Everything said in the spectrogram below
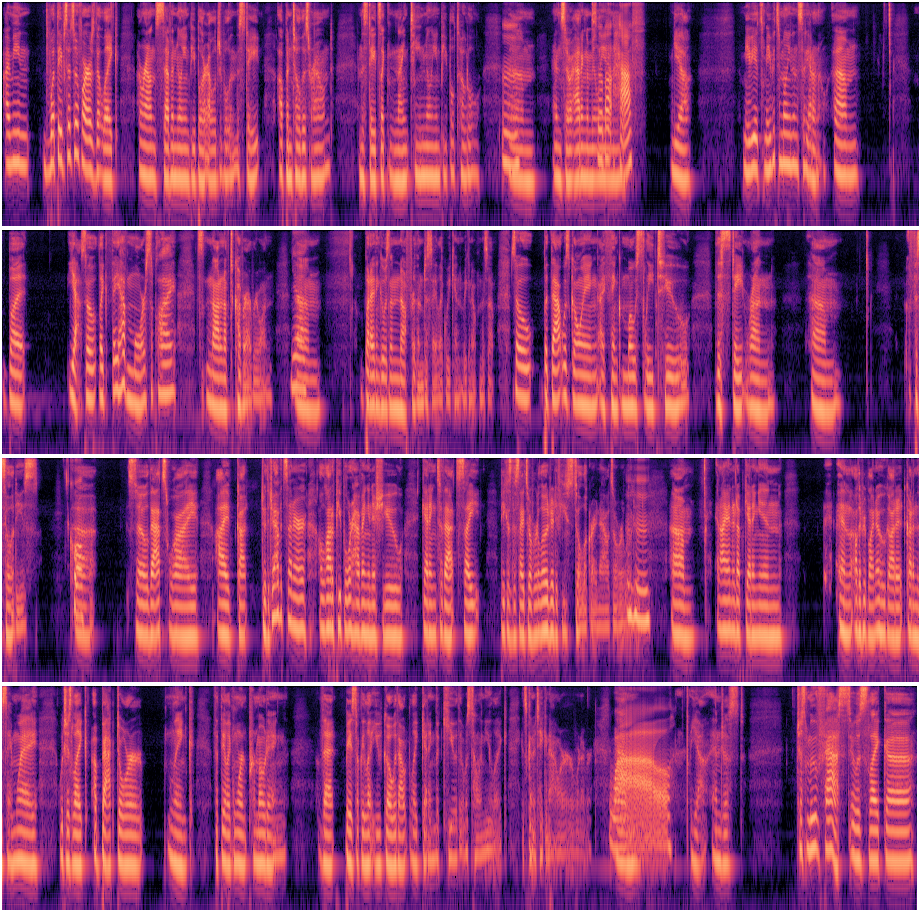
I mean, what they've said so far is that like around 7 million people are eligible in the state up until this round. And the state's like 19 million people total. Um, and so adding a million. So about half. Yeah. Maybe it's maybe it's a million in the city. I don't know. Um, but yeah, so like they have more supply. It's not enough to cover everyone. Yeah. Um, but I think it was enough for them to say like we can we can open this up. So, but that was going, I think, mostly to the state-run um, facilities. cool. Uh, so that's why I got to the Javits Center. A lot of people were having an issue getting to that site because the site's overloaded. If you still look right now, it's overloaded. Um, and I ended up getting in, and other people I know who got it got in the same way, which is like a backdoor link that they like weren't promoting that basically let you go without like getting the queue that was telling you like it's going to take an hour or whatever. Wow. yeah and just just move fast. It was like uh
